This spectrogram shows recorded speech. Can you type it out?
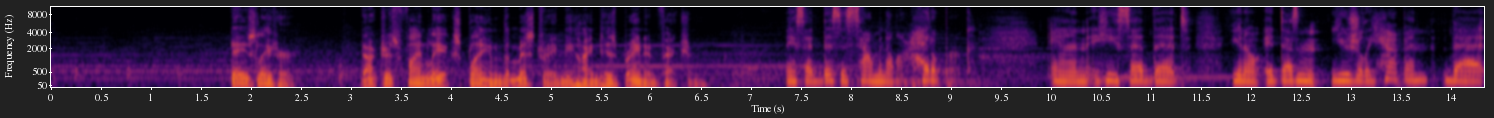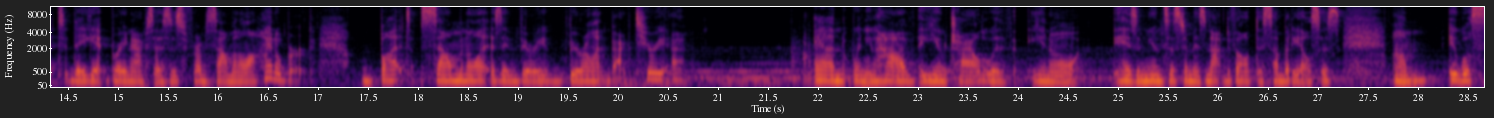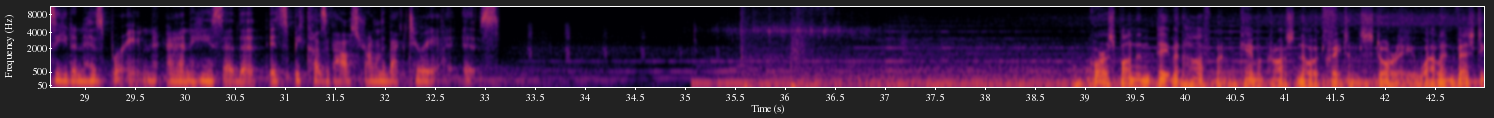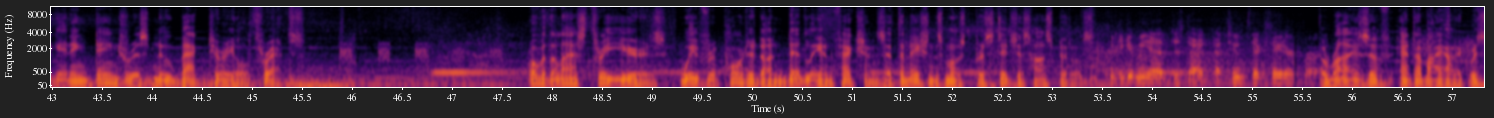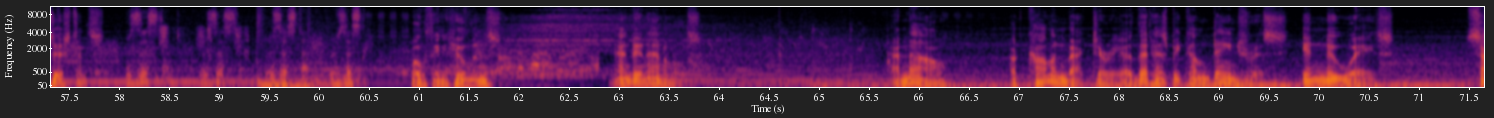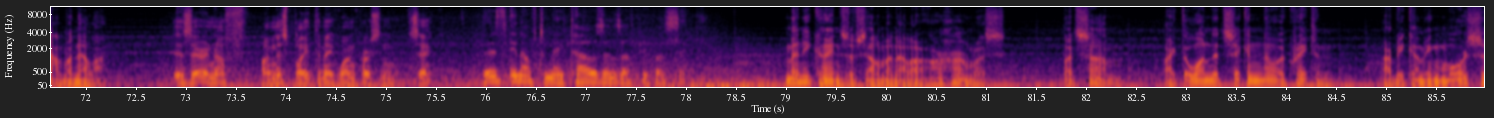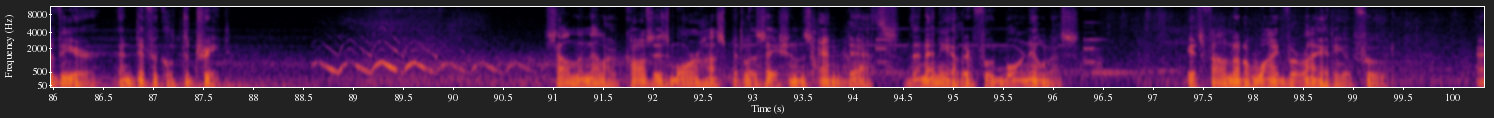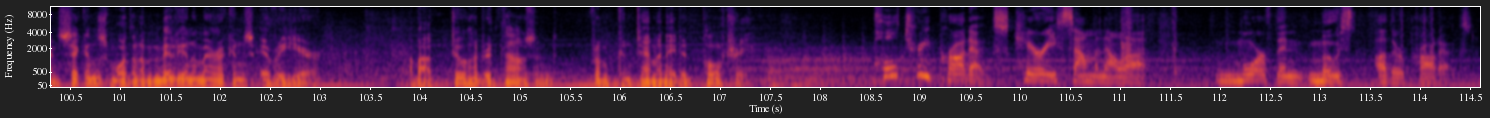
Days later, doctors finally explained the mystery behind his brain infection. They said, this is Salmonella Heidelberg. And he said that, you know, it doesn't usually happen that they get brain abscesses from Salmonella Heidelberg, but Salmonella is a very virulent bacteria. And when you have a young child with, you know, his immune system is not developed as somebody else's, um, it will seed in his brain. And he said that it's because of how strong the bacteria is. Correspondent David Hoffman came across Noah Craten's story while investigating dangerous new bacterial threats. Over the last three years, we've reported on deadly infections at the nation's most prestigious hospitals. Could you give me a, just a, a tube fixator for... The rise of antibiotic resistance. Resistant, resistant, resistant, resistant. Both in humans and in animals. And now, a common bacteria that has become dangerous in new ways. Salmonella. Is there enough on this plate to make one person sick? There's enough to make thousands of people sick. Many kinds of salmonella are harmless, but some, like the one that sickened Noah Craten, are becoming more severe and difficult to treat. Salmonella causes more hospitalizations and deaths than any other foodborne illness. It's found on a wide variety of food and sickens more than a million Americans every year. About 200,000 from contaminated poultry. Poultry products carry salmonella more than most other products.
